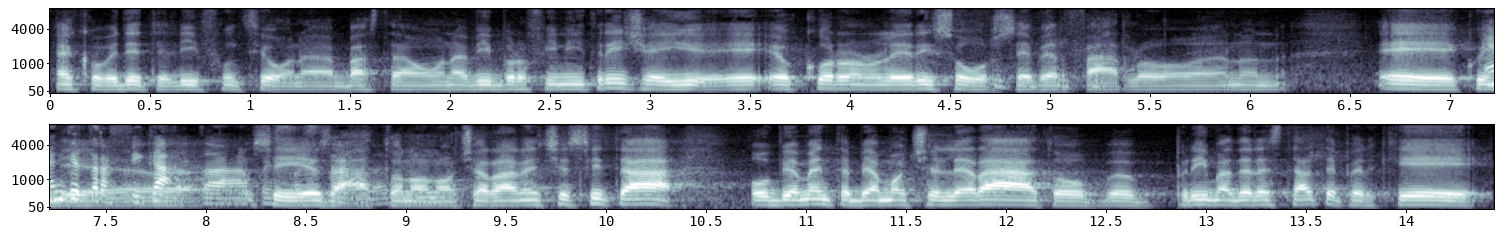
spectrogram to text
ecco vedete lì funziona, basta una vibrofinitrice e, e occorrono le risorse per farlo. Eh, non, e quindi, È anche trafficata eh, Sì, esatto, no, no, c'era la necessità, ovviamente abbiamo accelerato eh, prima dell'estate perché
